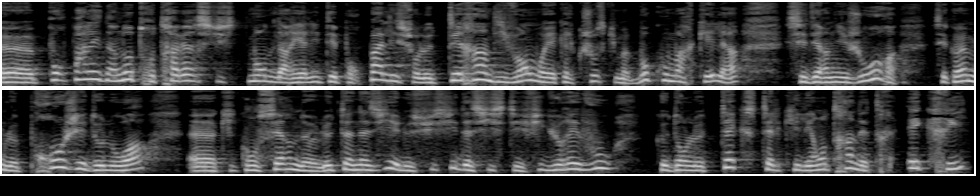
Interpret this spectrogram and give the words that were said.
Euh, pour parler d'un autre traversissement de la réalité, pour pas aller sur le terrain d'Ivan, moi, il y a quelque chose qui m'a beaucoup marqué là ces derniers jours. C'est quand même le projet de loi euh, qui concerne l'euthanasie et le suicide assisté. Figurez-vous que dans le texte tel qu'il est en train d'être écrit,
